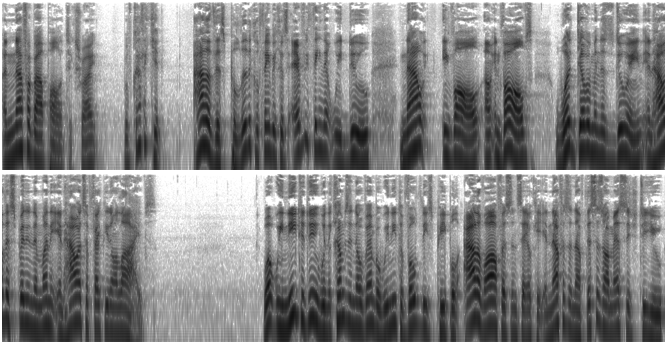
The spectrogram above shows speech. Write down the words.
enough about politics, right? We've got to get out of this political thing because everything that we do now evolve uh, involves what government is doing and how they're spending their money and how it's affecting our lives. What we need to do when it comes in November, we need to vote these people out of office and say, okay, enough is enough. This is our message to you.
